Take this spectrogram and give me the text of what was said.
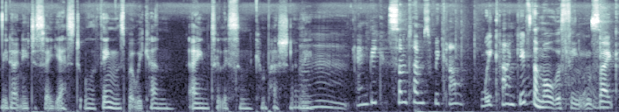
We don't need to say yes to all the things, but we can aim to listen compassionately. Mm. And because sometimes we can't we can't give them all the things like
